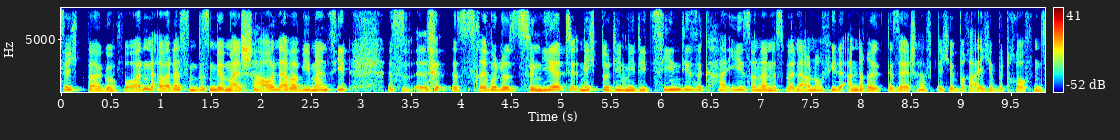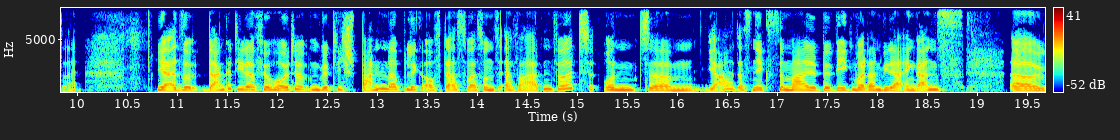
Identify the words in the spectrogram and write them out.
verzichtbar geworden, aber das müssen wir mal schauen. Aber wie man sieht, es, es revolutioniert nicht nur die Medizin, diese KI, sondern es werden auch noch viele andere gesellschaftliche Bereiche betroffen sein. Ja, also danke dir dafür heute. Ein wirklich spannender Blick auf das, was uns erwarten wird. Und ähm, ja, das nächste Mal bewegen wir dann wieder ein ganz äh,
